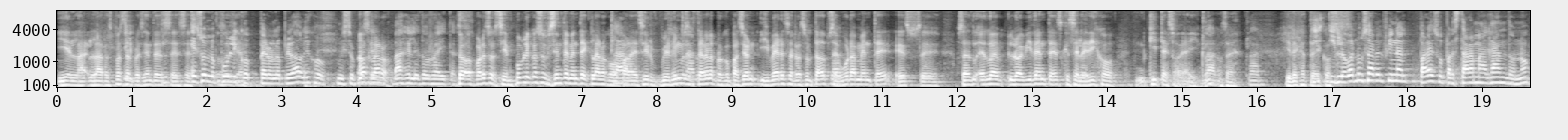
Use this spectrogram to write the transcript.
y la, la respuesta del presidente es, es- Eso en lo entonces público, ya. pero en lo privado le dijo, Mr. President, claro. bájele dos rayitas. No, por eso, si en público es suficientemente claro como Claro. para decir, venimos claro. a estar en la preocupación y ver ese resultado, pues seguramente es, eh, o sea, es lo, lo evidente es que se le dijo, quita eso de ahí, ¿no? Claro, O sea, claro. Y déjate de Y, cosas. y lo van a usar al final para eso, para estar amagando, ¿no?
